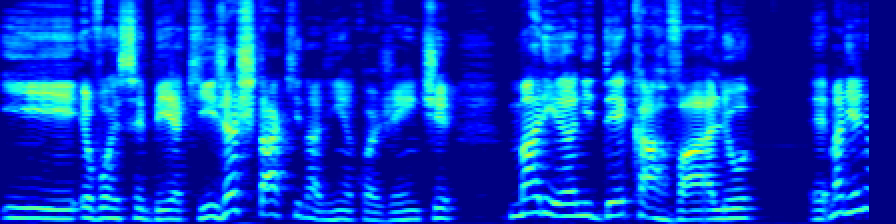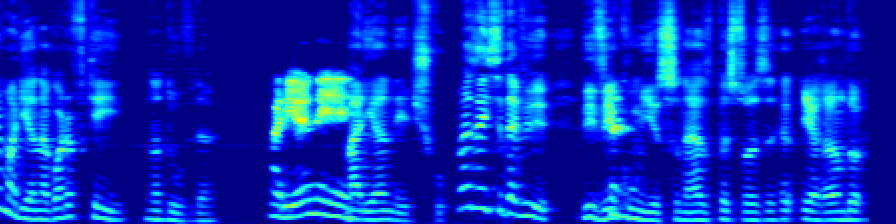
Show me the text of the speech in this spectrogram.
e eu vou receber aqui, já está aqui na linha com a gente, Mariane de Carvalho. É, Mariane ou Mariana? Agora eu fiquei na dúvida. Mariane. Mariane, desculpa. Mas aí você deve viver com isso, né? As pessoas errando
